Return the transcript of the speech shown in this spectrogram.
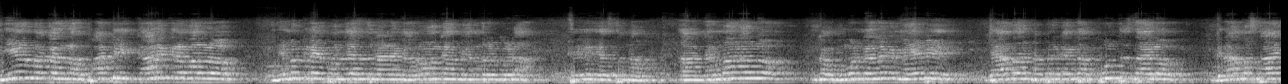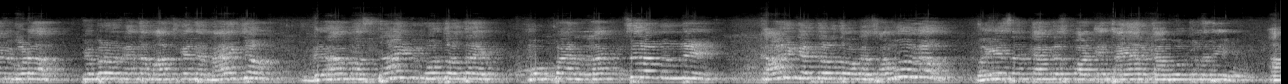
నియామకాల్లో పార్టీ కార్యక్రమాల్లో నిమగ్నై పనిచేస్తున్నానని గర్వంగా మీ అందరూ కూడా తెలియజేస్తున్నాం ఆ నిర్మాణాలు ఇంకా మూడు నెలలకు మేబీ జనవరి ఫిబ్రవరి కంతా పూర్తి స్థాయిలో గ్రామ స్థాయికి కూడా ఫిబ్రవరి కింద మార్చి కింద మ్యాక్సిమం గ్రామ స్థాయికి పూర్తవుతాయి. ముప్పై లక్షల మంది కార్యకర్తలతో ఒక సమూహం వైఎస్ఆర్ కాంగ్రెస్ పార్టీ తయారు కాబోతున్నది. ఆ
